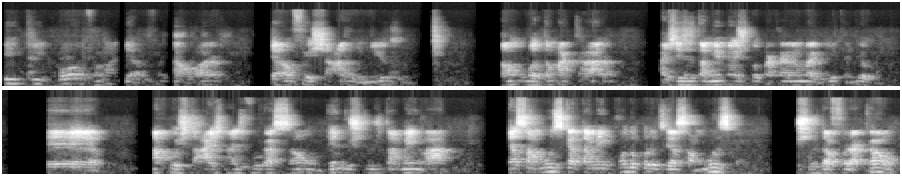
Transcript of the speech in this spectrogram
E que, pô, foi maneiro, foi da hora. Geral fechado, unido. Então, botamos a cara. A Giza também me ajudou pra caramba ali, entendeu? É, na postagem, na divulgação, dentro do estúdio também lá. Essa música também, quando eu produzi essa música, no estúdio da Furacão,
